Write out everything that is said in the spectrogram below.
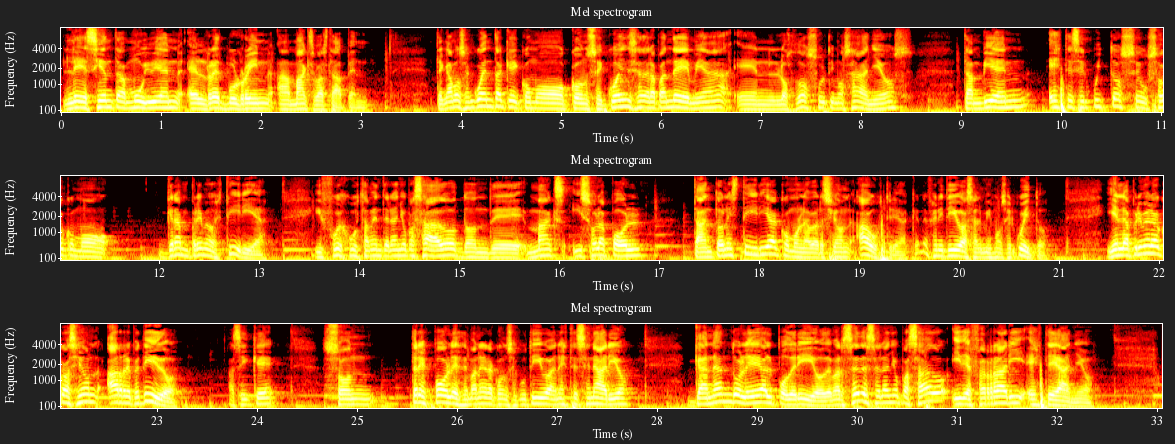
le sienta muy bien el Red Bull Ring a Max Verstappen. Tengamos en cuenta que como consecuencia de la pandemia, en los dos últimos años, también este circuito se usó como Gran Premio de Estiria. Y fue justamente el año pasado donde Max hizo la pole tanto en Estiria como en la versión Austria, que en definitiva es el mismo circuito. Y en la primera ocasión ha repetido. Así que son tres poles de manera consecutiva en este escenario, ganándole al poderío de Mercedes el año pasado y de Ferrari este año.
